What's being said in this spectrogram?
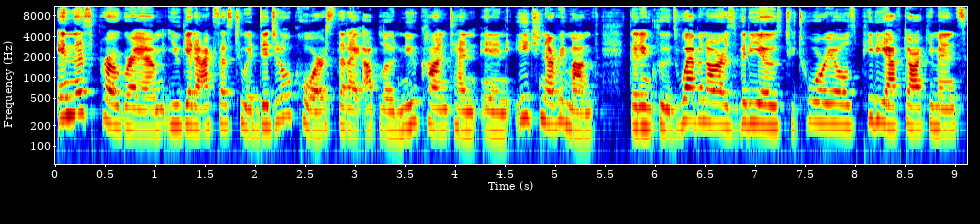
In this program, you get access to a digital course that I upload new content in each and every month that includes webinars, videos, tutorials, PDF documents,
